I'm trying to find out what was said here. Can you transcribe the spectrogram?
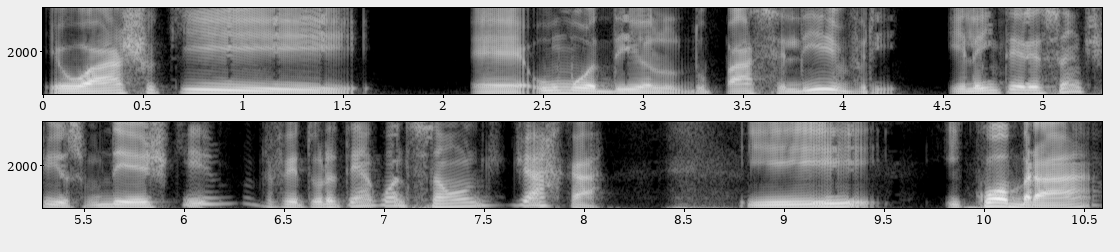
Eu acho que é, o modelo do passe livre ele é interessantíssimo, desde que a prefeitura tenha condição de, de arcar e, e cobrar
